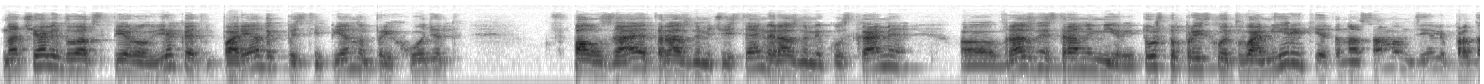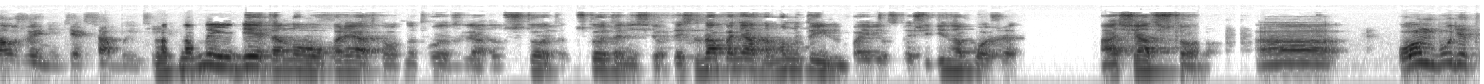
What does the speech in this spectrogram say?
в начале 21 века, этот порядок постепенно приходит, вползает разными частями, разными кусками – в разные страны мира. И то, что происходит в Америке, это на самом деле продолжение тех событий. Основные идеи этого нового порядка, вот на твой взгляд, вот что это, что это несет? То есть тогда, понятно, монотеизм появился, то есть единобожие. А сейчас что? Э, он будет,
